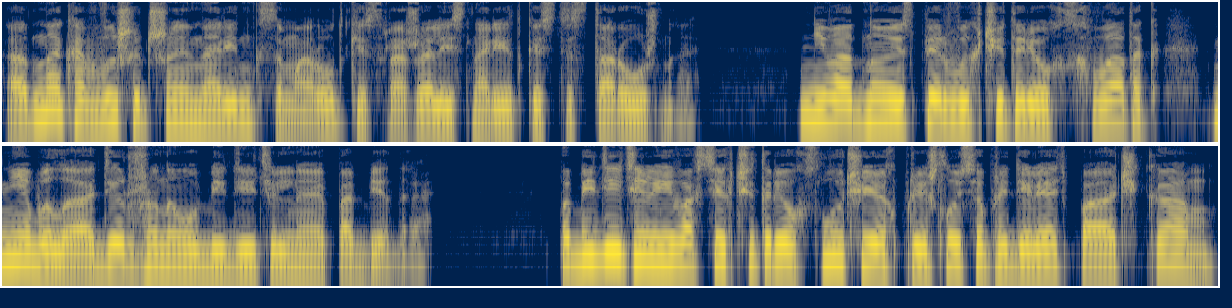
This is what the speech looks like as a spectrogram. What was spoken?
однако вышедшие на ринг самородки сражались на редкость осторожно. Ни в одной из первых четырех схваток не была одержана убедительная победа. Победителей во всех четырех случаях пришлось определять по очкам,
